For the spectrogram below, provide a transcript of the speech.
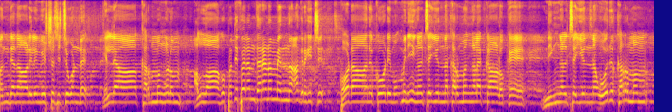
അന്ത്യനാളിലും വിശ്വസിച്ചുകൊണ്ട് എല്ലാ കർമ്മങ്ങളും അള്ളാഹു പ്രതിഫലം തരണം എന്ന് ആഗ്രഹിച്ച് കോടാനുകോടി മുഗ്മിനീങ്ങൾ ചെയ്യുന്ന കർമ്മങ്ങളെക്കാളൊക്കെ നിങ്ങൾ ചെയ്യുന്ന ഒരു കർമ്മം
